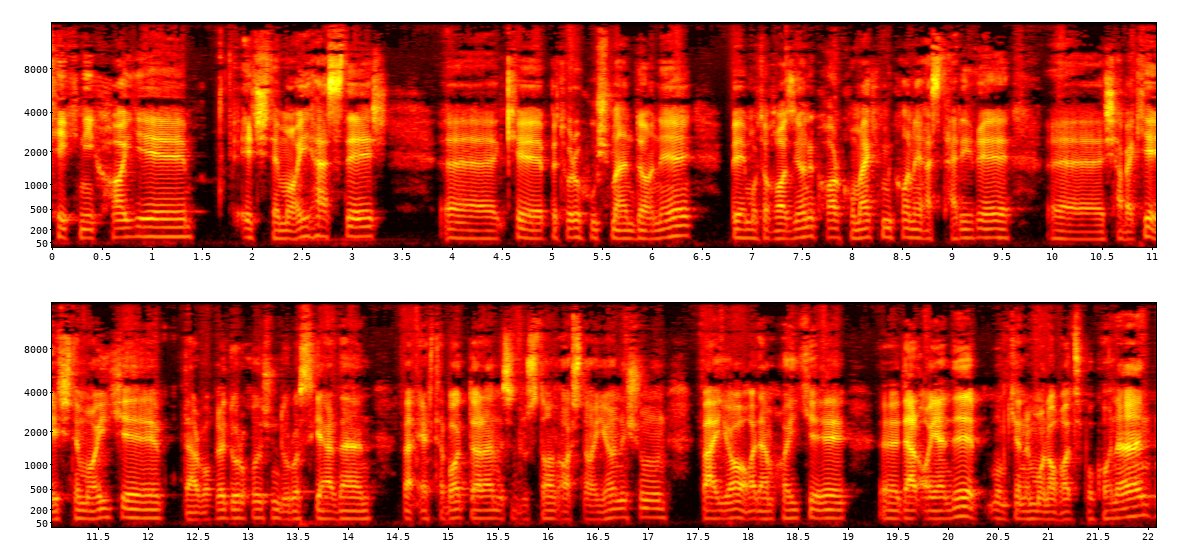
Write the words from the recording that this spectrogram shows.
تکنیک های اجتماعی هستش که به طور هوشمندانه به متقاضیان کار کمک می‌کنه از طریق شبکه اجتماعی که در واقع دور خودشون درست کردن و ارتباط دارن مثل دوستان آشنایانشون و یا آدم هایی که در آینده ممکنه ملاقات بکنن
